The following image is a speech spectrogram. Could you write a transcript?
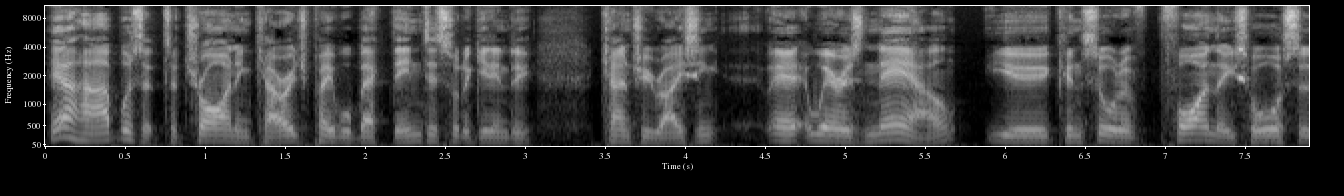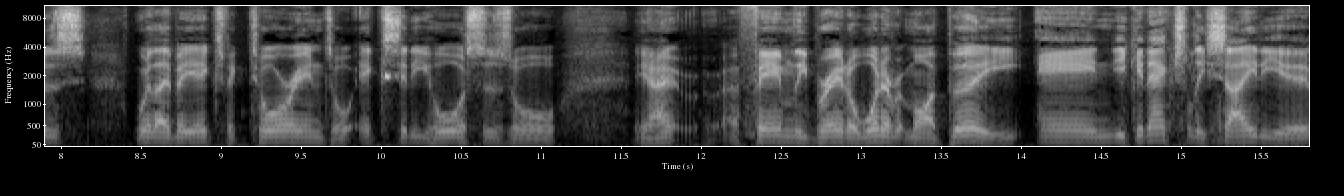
how hard was it to try and encourage people back then to sort of get into country racing? Uh, whereas now you can sort of find these horses, whether they be ex Victorians or ex City horses or you know, a family bred or whatever it might be, and you can actually say to your,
